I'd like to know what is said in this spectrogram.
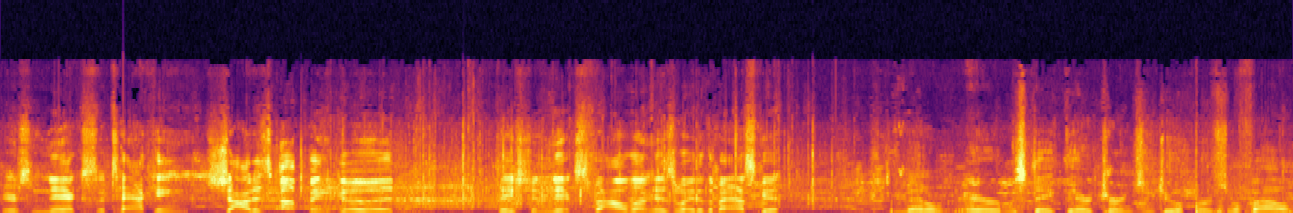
Here's Nix attacking. Shot is up and good. Daishen Nix fouled on his way to the basket. The mental error mistake there turns into a personal foul.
